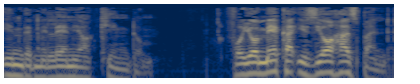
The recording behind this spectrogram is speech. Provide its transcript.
in the millennial kingdom. For your maker is your husband.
